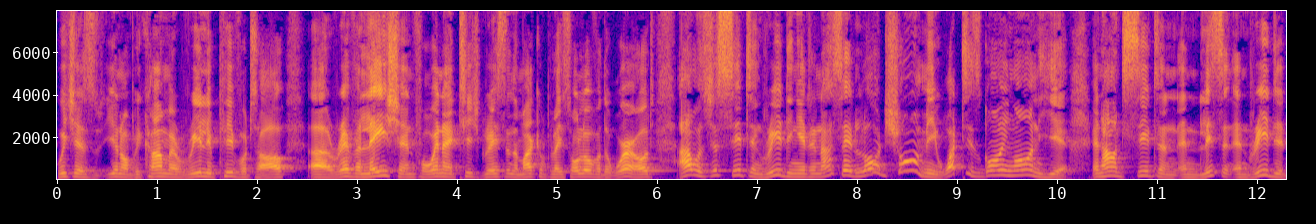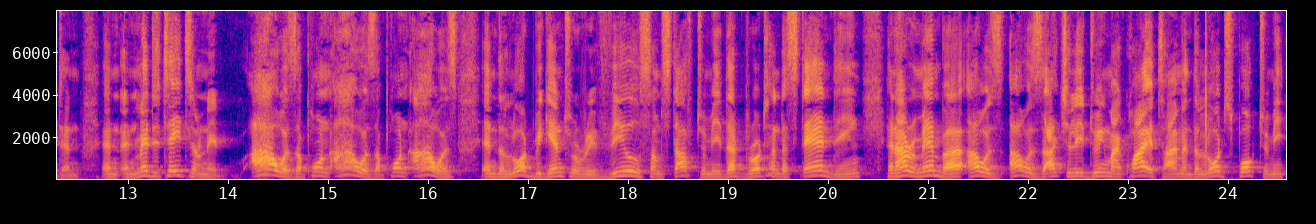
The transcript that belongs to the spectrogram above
which has, you know, become a really pivotal uh, revelation for when I teach Grace in the Marketplace all over the world. I was just sitting reading it and I said, Lord, show me what is going on here. And I'd sit and, and listen and read it and, and, and meditate on it hours upon hours upon hours and the lord began to reveal some stuff to me that brought understanding. And i remember i was i was actually doing my quiet time and the lord spoke to me.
